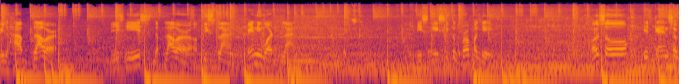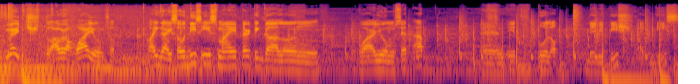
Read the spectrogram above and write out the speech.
will have flower. This is the flower of this plant, pennywort plant. It is easy to propagate. Also, it can submerge to our aquarium. So, okay guys, so this is my 30 gallon aquarium setup and it full of baby fish like this.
